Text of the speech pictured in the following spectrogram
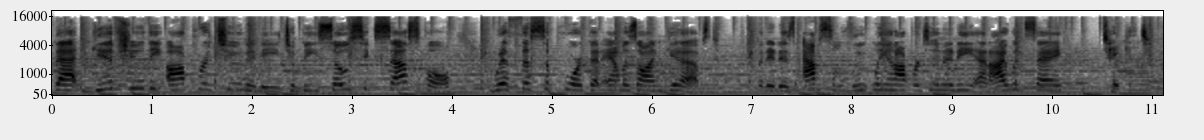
that gives you the opportunity to be so successful with the support that Amazon gives. But it is absolutely an opportunity, and I would say take it.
